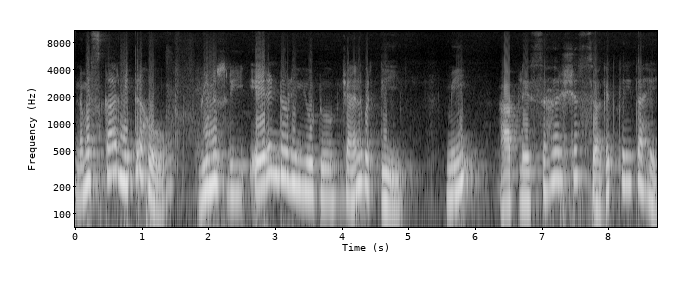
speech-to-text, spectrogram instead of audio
नमस्कार मित्र हो विनुश्री एरंडोली यूट्यूब चॅनलवरती मी आपले सहर्ष स्वागत करीत आहे.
